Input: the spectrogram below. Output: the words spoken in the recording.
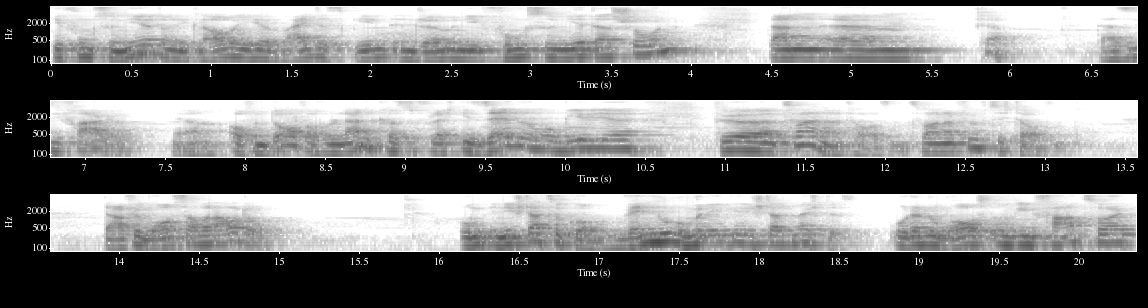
die funktioniert und ich glaube hier weitestgehend in Germany funktioniert das schon. Dann, ähm, tja, das ist die Frage. Ja, auf dem Dorf, auf dem Land kriegst du vielleicht dieselbe Immobilie für 200.000, 250.000. Dafür brauchst du aber ein Auto, um in die Stadt zu kommen, wenn du unbedingt in die Stadt möchtest. Oder du brauchst irgendwie ein Fahrzeug,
